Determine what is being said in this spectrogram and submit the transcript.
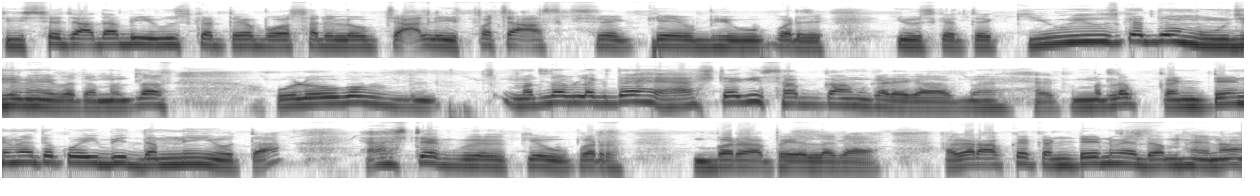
तीस से ज़्यादा भी यूज़ करते हैं, बहुत सारे लोग चालीस, पचास से के भी ऊपर यूज़ करते हैं। क्यों यूज़ करते हैं? मुझे नहीं पता। मतलब वो लोगों को मतलब लगता है हैशटैग ही सब काम करेगा। मतलब कंटेंट में तो कोई भी दम नहीं होता। हैशटैग के ऊपर बड़ा पे लगा है। अगर आपका कंटेंट में दम है ना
